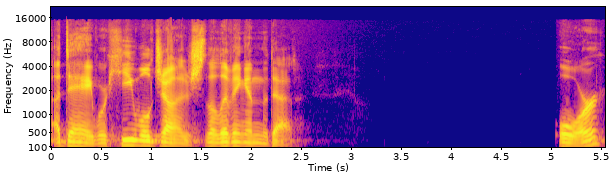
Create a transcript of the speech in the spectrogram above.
a day where he will judge the living and the dead? Or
